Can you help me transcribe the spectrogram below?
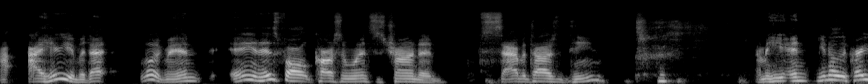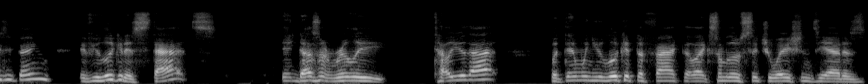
I, I hear you, but that look, man, it ain't his fault. Carson Wentz is trying to sabotage the team. I mean, he, and you know the crazy thing, if you look at his stats, it doesn't really tell you that. But then when you look at the fact that like some of those situations he had his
